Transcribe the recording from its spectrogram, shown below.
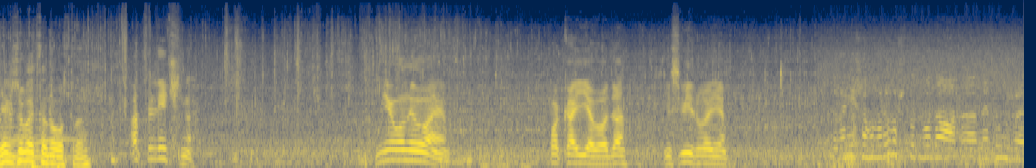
Як живеться на острові? Отлично. Не унываем. Пока є вода і світло є. Раніше говорили, що тут вода е, не дуже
